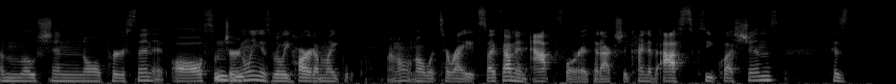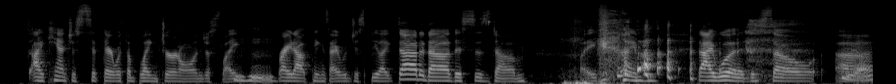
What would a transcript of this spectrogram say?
emotional person at all. So Mm-hmm. journaling is really hard. I'm like, I don't know what to write. So I found an app for it that actually kind of asks you questions because I can't just sit there with a blank journal and just like Mm-hmm. write out things. I would just be like, da da da, this is dumb. Like I'm, I would. So um, yeah.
